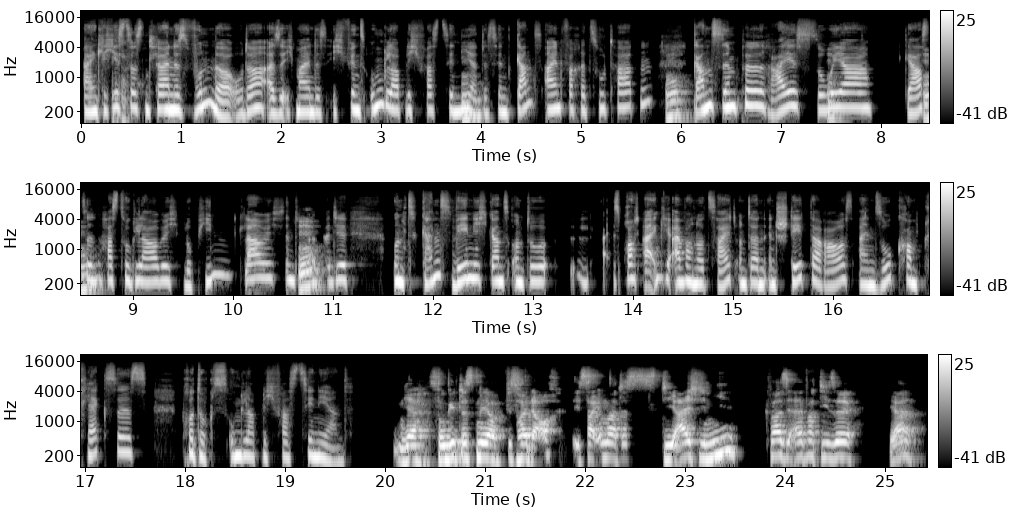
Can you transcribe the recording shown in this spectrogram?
eigentlich ist das ein kleines Wunder, oder? Also ich meine, das, ich finde es unglaublich faszinierend. Mhm. Das sind ganz einfache Zutaten, mhm. ganz simpel, Reis, Soja, Gerste mhm. hast du, glaube ich, Lupinen, glaube ich, sind mhm. bei dir. Und ganz wenig, ganz, und du, es braucht eigentlich einfach nur Zeit und dann entsteht daraus ein so komplexes Produkt. Das ist unglaublich faszinierend. Ja, so geht es mir bis heute auch. Ich sage immer, dass die Alchemie quasi einfach diese, ja,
